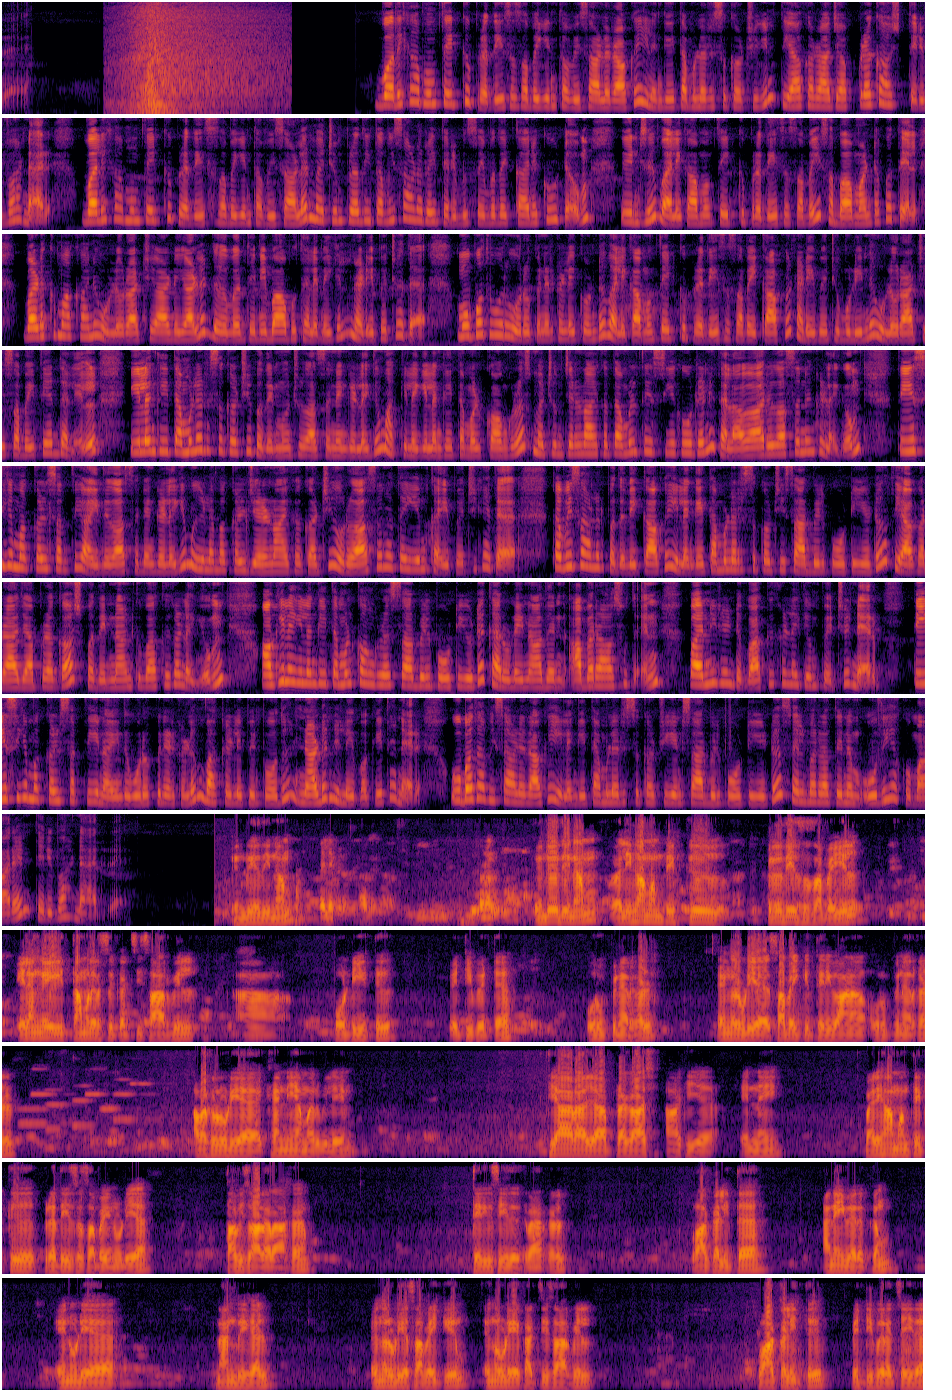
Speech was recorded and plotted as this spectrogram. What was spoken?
வலிகாமம் தெற்கு பிரதேச சபையின் தவிசாளராக இலங்கை தமிழரசு கட்சியின் தியாகராஜா பிரகாஷ் தெரிவானார். வலிகாமம் தெற்கு பிரதேச சபையின் தவிசாளர் மற்றும் பிரதி தவிசாளரை தெரிவு செய்வதற்கான கூட்டம் இன்று வலிகாமம் தெற்கு பிரதேச சபை சபா மண்டபத்தில் வடக்கு மாகாண உள்ளூராட்சி ஆணையாளர் தேவந்தினி பாபு தலைமையில் நடைபெற்றது. முப்பத்தோரு உறுப்பினர்களை கொண்டு வலிகாமம் தெற்கு பிரதேச சபைக்காக நடைபெற்று முடிந்த உள்ளூராட்சி சபை தேர்தலில் இலங்கை தமிழரசு கட்சி பதிமூன்று ஆசனங்களையும் அகில இலங்கை தமிழ் காங்கிரஸ் மற்றும் ஜனநாயக ஜனநாயக தமிழ் தேசிய கூட்டணி தலா ஆறு ஆசனங்களையும் தேசிய மக்கள் சக்தி ஐந்து ஆசனங்களையும் ஈழ மக்கள் ஜனநாயக கட்சி ஒரு ஆசனத்தையும் கைப்பற்றியது. தவிசாளர் பதவிக்காக இலங்கை தமிழரசு கட்சி சார்பில் போட்டியிட்டு தியாகராஜா பிரகாஷ் பதினான்கு வாக்குகளையும் அகில இலங்கை தமிழ் காங்கிரஸ் சார்பில் போட்டியிட்ட கருணைநாதன் அபராசுதன் பன்னிரண்டு வாக்குகளையும் பெற்றனர். தேசிய மக்கள் சக்தியின் ஐந்து உறுப்பினர்களும் வாக்களிப்பின் போது நடுநிலை வகித்தனர். உபதவிசாளராக இலங்கை தமிழரசு கட்சியின் சார்பில் போட்டியிட்டு செல்வ செல்வரத்தினம் உதயகுமாரன் தெரிவானார். இன்றைய தினம் இன்றைய தினம் வலிகாமம் தெற்கு பிரதேச சபையில் இலங்கை தமிழரசு கட்சி சார்பில் போட்டியிட்டு வெற்றி பெற்ற உறுப்பினர்கள் எங்களுடைய சபைக்கு தெரிவான உறுப்பினர்கள் அவர்களுடைய கன்னி அமர்விலே தியாகராஜா பிரகாஷ் ஆகிய என்னை பரிகாமம் தெற்கு பிரதேச சபையினுடைய தவிசாளராக தெரிவு செய்திருக்கிறார்கள். வாக்களித்த அனைவருக்கும் என்னுடைய நன்றிகள். எங்களுடைய சபைக்கு எங்களுடைய கட்சி சார்பில் வாக்களித்து வெற்றி பெறச் செய்த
